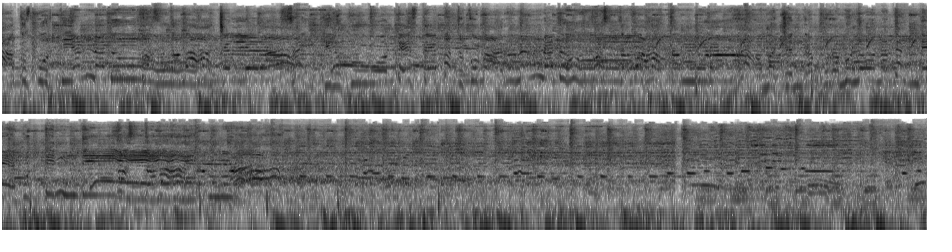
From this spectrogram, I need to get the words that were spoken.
నాకు పూర్తి అన్నదు. మన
